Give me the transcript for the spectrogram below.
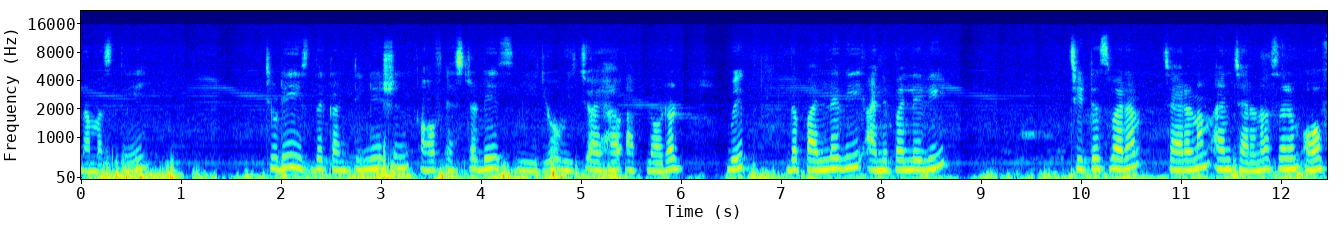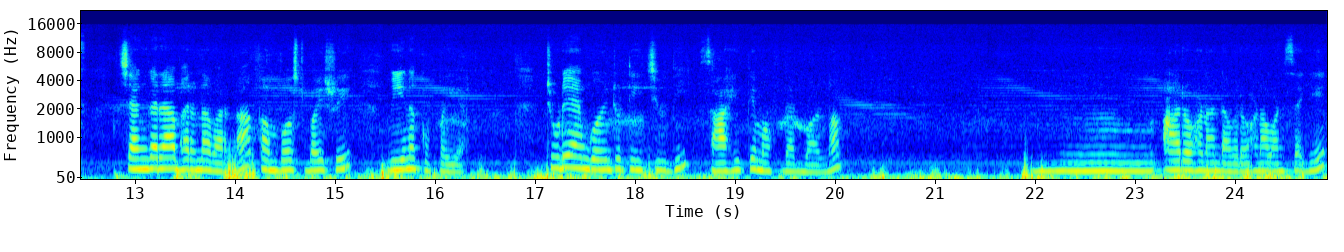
Namaste. Today is the continuation of yesterday's video which I have uploaded with the Pallavi, Anupallavi, Chittaswaram, Charanam and Charanaswaram of Shankarabharana Varna composed by Sri Veena Kuppaya. Today I am going to teach you the Sahityam of that Varna. Mm, Arohana and Avarohana once again.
